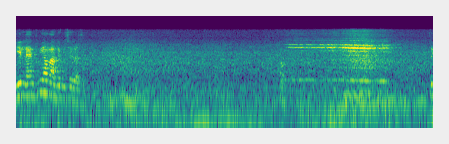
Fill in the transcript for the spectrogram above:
ये लेंथ भी हम आगे पीछे कर सकते हैं। तो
